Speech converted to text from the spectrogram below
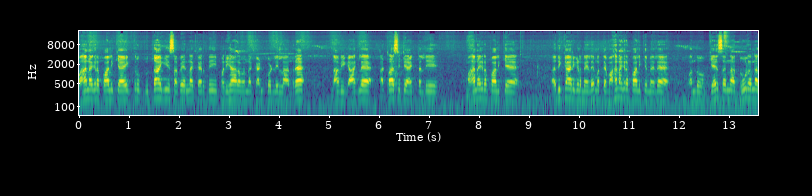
ಮಹಾನಗರ ಪಾಲಿಕೆ ಆಯುಕ್ತರು ಖುದ್ದಾಗಿ ಸಭೆಯನ್ನು ಕರೆದು ಪರಿಹಾರವನ್ನು ಕಂಡುಕೊಡ್ಲಿಲ್ಲ ಅಂದರೆ ನಾವೀಗಾಗಲೇ ಅಟ್ರಾಸಿಟಿ ಆ್ಯಕ್ಟಲ್ಲಿ ಮಹಾನಗರ ಪಾಲಿಕೆ ಅಧಿಕಾರಿಗಳ ಮೇಲೆ ಮತ್ತು ಮಹಾನಗರ ಪಾಲಿಕೆ ಮೇಲೆ ಒಂದು ಕೇಸನ್ನು, ದೂರನ್ನು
